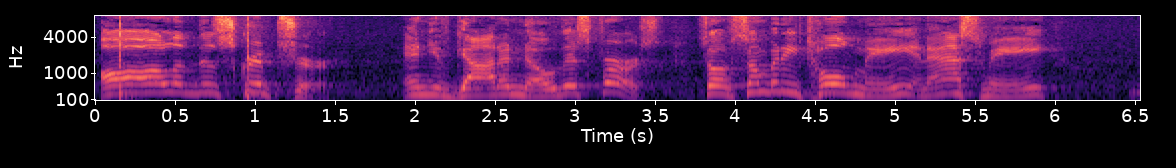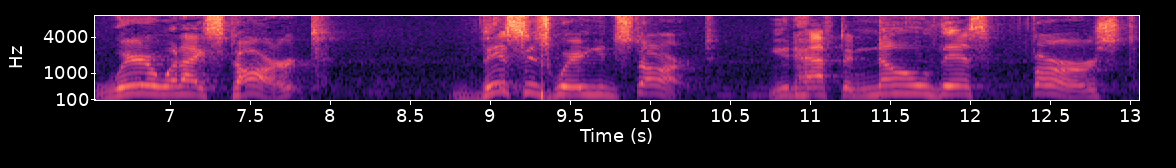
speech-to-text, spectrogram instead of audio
all of the scripture and you've got to know this first. So if somebody told me and asked me where would I start? this is where you'd start. You'd have to know this first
